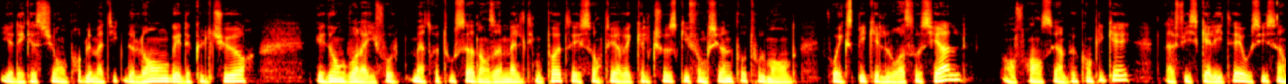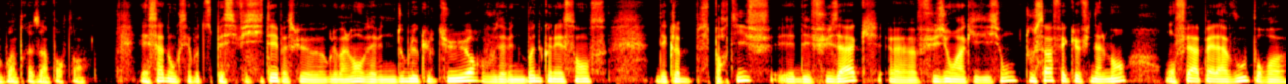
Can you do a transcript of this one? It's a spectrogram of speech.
Il y a des questions problématiques de langue et de culture. Et donc voilà, il faut mettre tout ça dans un melting pot et sortir avec quelque chose qui fonctionne pour tout le monde. Il faut expliquer le droit social. En France, c'est un peu compliqué. La fiscalité aussi, c'est un point très important. Et ça, donc, c'est votre spécificité parce que globalement, vous avez une double culture, vous avez une bonne connaissance des clubs sportifs et des FUSAC, euh, fusion-acquisition. Tout ça fait que finalement, on fait appel à vous pour euh,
